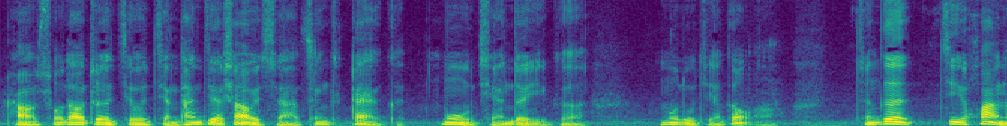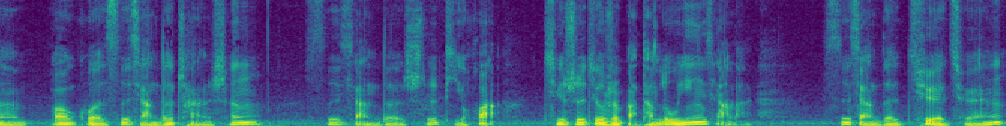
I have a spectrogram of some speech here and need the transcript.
好，说到这就简单介绍一下 ThinkDeck 目前的一个目录结构啊。整个计划呢，包括思想的产生、思想的实体化，其实就是把它录音下来；思想的确权，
